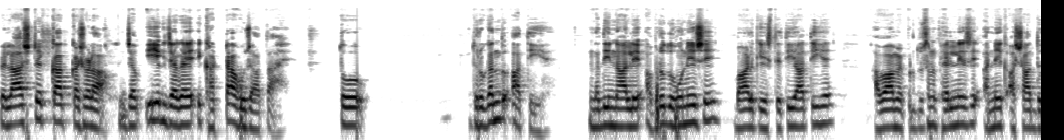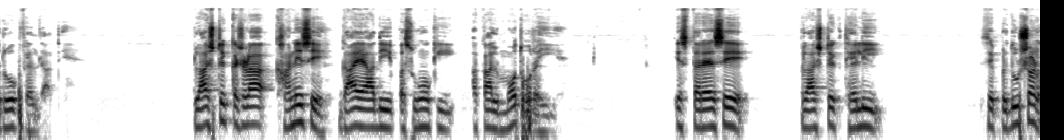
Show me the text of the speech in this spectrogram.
प्लास्टिक का कचड़ा जब एक जगह इकट्ठा हो जाता है तो दुर्गंध आती है। नदी नाले अवरुद्ध होने से बाढ़ की स्थिति आती है, हवा में प्रदूषण फैलने से अनेक असाध्य रोग फैल जाते हैं। प्लास्टिक कचड़ा खाने से गाय आदि पशुओं की अकाल मौत हो रही है। इस तरह से प्लास्टिक थैली से प्रदूषण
